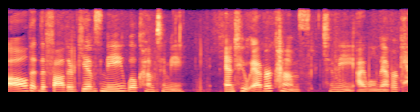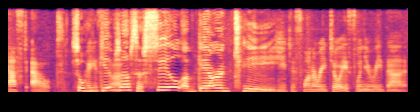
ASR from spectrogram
All that the Father gives me will come to me, and whoever comes to me, I will never cast out. So He gives God. us a seal of guarantee. You just want to rejoice when you read that.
